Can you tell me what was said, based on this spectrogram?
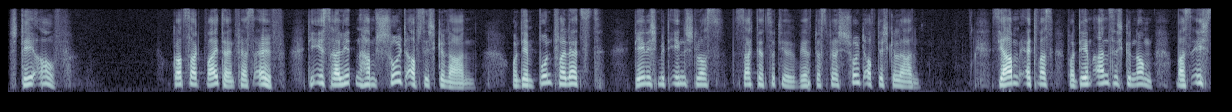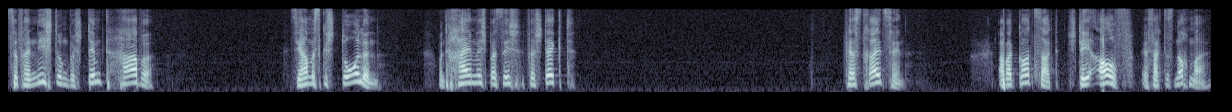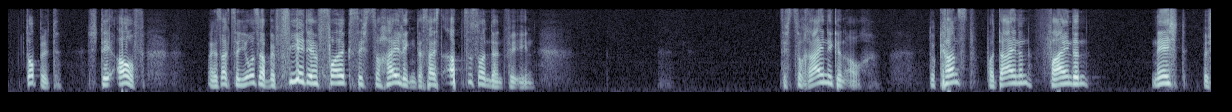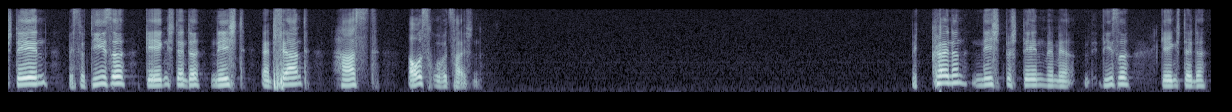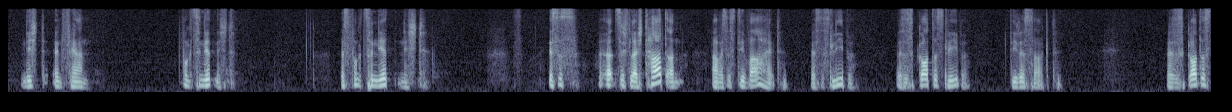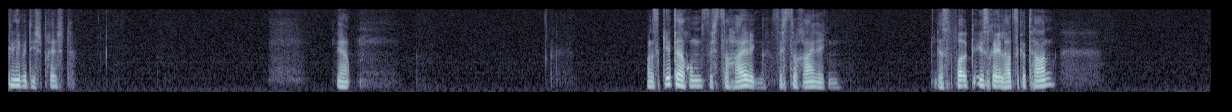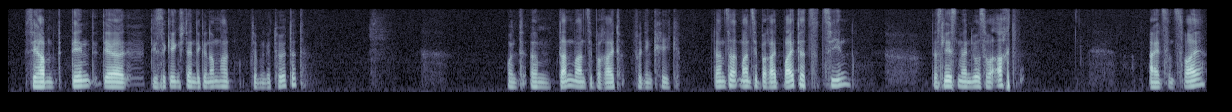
Steh auf. Gott sagt weiter in Vers 11, die Israeliten haben Schuld auf sich geladen und den Bund verletzt, den ich mit ihnen schloss. Das sagt er zu dir, du hast Schuld auf dich geladen. Sie haben etwas von dem an sich genommen, was ich zur Vernichtung bestimmt habe. Sie haben es gestohlen und heimlich bei sich versteckt. Vers 13. Aber Gott sagt, steh auf. Er sagt es nochmal, doppelt. Steh auf. Und er sagt zu Josua, befiehl dem Volk, sich zu heiligen, das heißt abzusondern für ihn. Sich zu reinigen auch. Du kannst vor deinen Feinden nicht bestehen, bis du diese Gegenstände nicht entfernt hast. Ausrufezeichen. Wir können nicht bestehen, wenn wir diese Gegenstände nicht entfernen. Funktioniert nicht. Es funktioniert nicht. Es ist, hört sich vielleicht hart an, aber es ist die Wahrheit. Es ist Liebe. Es ist Gottes Liebe, die das sagt. Es ist Gottes Liebe, die spricht. Ja. Und es geht darum, sich zu heiligen, sich zu reinigen. Das Volk Israel hat es getan. Sie haben den, der diese Gegenstände genommen hat, sie haben getötet. Und ähm, dann waren sie bereit für den Krieg. Dann waren sie bereit weiterzuziehen das lesen wir in Josua 8, 1 und 2.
